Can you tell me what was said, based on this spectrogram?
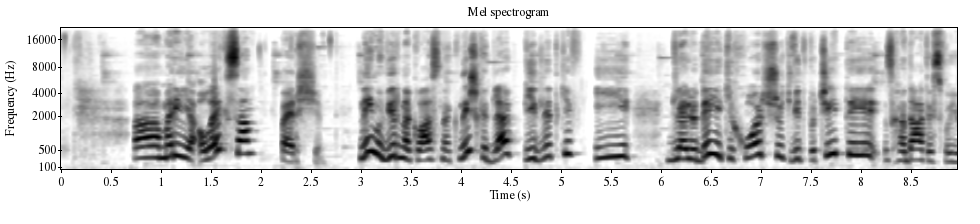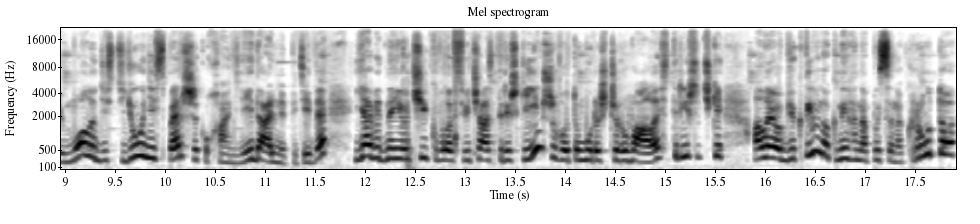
е, Марія Олекса. Перші. Неймовірна класна книжка для підлітків і для людей, які хочуть відпочити, згадати свою молодість, юність, перше кохання. Ідеально підійде. Я від неї очікувала в свій час трішки іншого, тому розчарувалась трішечки. Але об'єктивно книга написана круто.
